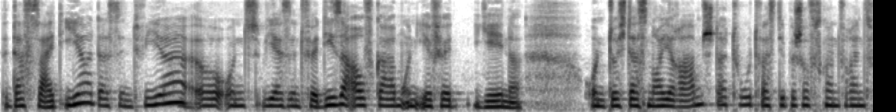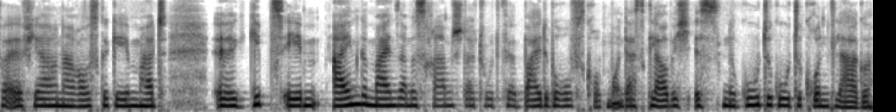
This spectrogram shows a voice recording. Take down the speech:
das seid ihr, das sind wir äh, und wir sind für diese Aufgaben und ihr für jene. Und durch das neue Rahmenstatut, was die Bischofskonferenz vor elf Jahren herausgegeben hat, äh, gibt's eben ein gemeinsames Rahmenstatut für beide Berufsgruppen. Und das, glaube ich, ist eine gute, gute Grundlage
